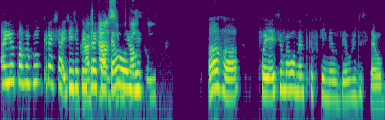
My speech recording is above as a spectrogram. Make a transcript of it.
Aí eu tava com o crachá. Gente, eu tenho crachá até hoje. Aham. Uhum. Foi esse o meu momento que eu fiquei, meu Deus do céu.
